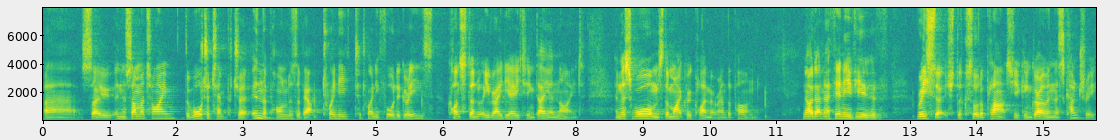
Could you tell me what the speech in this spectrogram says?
Uh, so in the summertime, the water temperature in the pond is about 20 to 24 degrees, constantly radiating day and night. And this warms the microclimate around the pond. Now, I don't know if any of you have researched the sort of plants you can grow in this country,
